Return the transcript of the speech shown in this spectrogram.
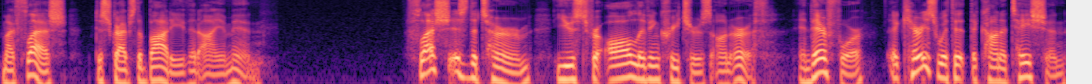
my flesh describes the body that I am in. Flesh is the term used for all living creatures on earth, and therefore it carries with it the connotation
